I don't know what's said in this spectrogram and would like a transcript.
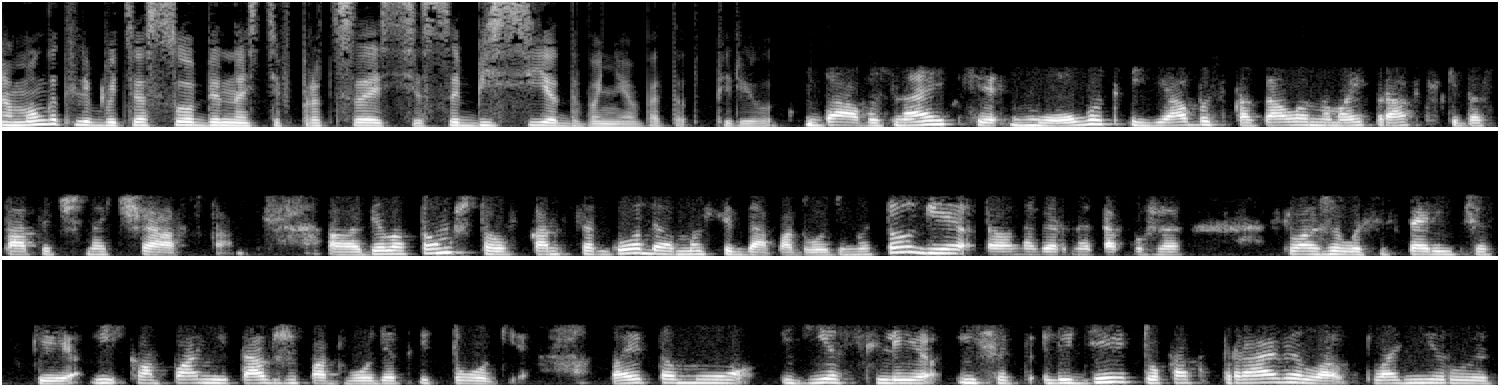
А могут ли быть особенности в процессе собеседования в этот период? Да, вы знаете, могут, и я бы сказала, на моей практике достаточно часто. А, дело в том, что в конце года мы всегда подводим итоги, наверное, так уже сложилось исторически, и компании также подводят итоги. Поэтому, если ищут людей, то, как правило, планируют,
